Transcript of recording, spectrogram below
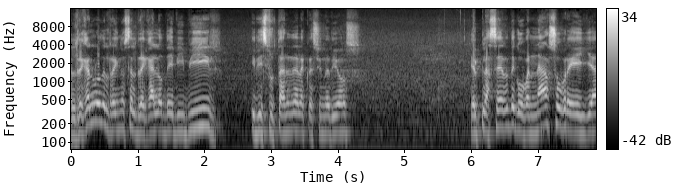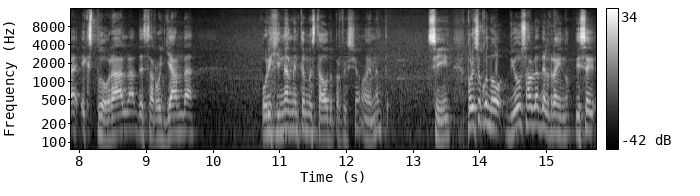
El regalo del reino es el regalo de vivir y disfrutar de la creación de Dios. El placer de gobernar sobre ella, explorarla, desarrollarla, originalmente en un estado de perfección, obviamente. Sí. Por eso cuando Dios habla del reino, dice,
